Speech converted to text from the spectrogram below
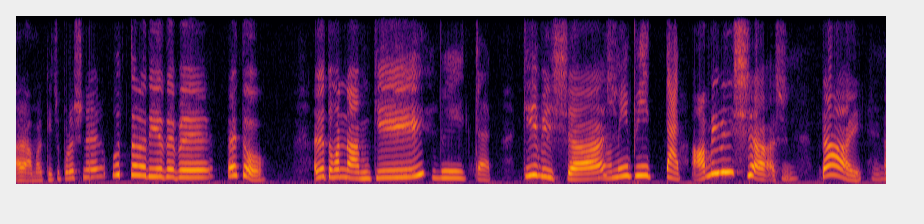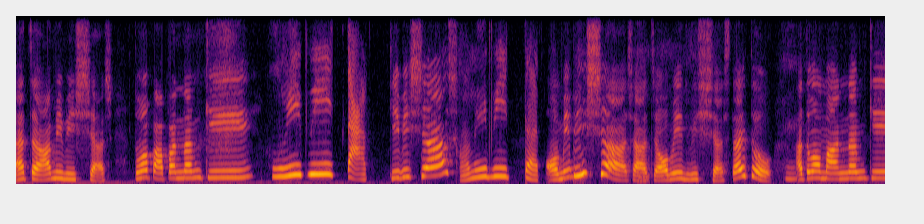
আর আমার কিছু প্রশ্নের উত্তর দিয়ে দেবে তাই তো? আচ্ছা তোমার নাম কি? কি বিশ্বাস? আমি বিদ্যাত। আমি বিশ্বাস? তাই? আচ্ছা আমি বিশ্বাস। তোমার পাপার নাম কি? আমি বিদ্যাত। কি বিশ্বাস? আমি বিদ্যাত অমিত বিশ্বাস? আচ্ছা অমিত বিশ্বাস তাই তো? আর তোমার মার নাম কি?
